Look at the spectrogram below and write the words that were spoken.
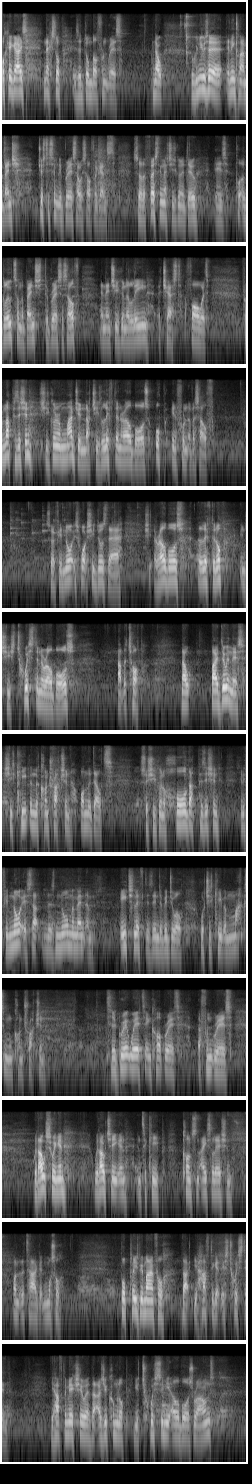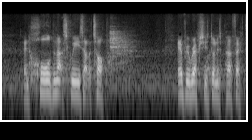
Okay guys, next up is a dumbbell front raise. Now, we're to use a, an incline bench just to simply brace ourselves against. So the first thing that she's to do is put her glutes on the bench to brace herself and then she's to lean her chest forward. From that position, she's to imagine that she's lifting her elbows up in front of herself. So if you notice what she does there, she, her elbows are lifting up and she's twisting her elbows at the top. Now, by doing this, she's keeping the contraction on the delts. So she's going to hold that position. And if you notice that there's no momentum, each lift is individual, which is keeping maximum contraction. It's a great way to incorporate a front raise without swinging, without cheating, and to keep constant isolation onto the target muscle. But please be mindful that you have to get this twisting. You have to make sure that as you're coming up, you're twisting your elbows round and holding that squeeze at the top. Every rep she's done is perfect.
